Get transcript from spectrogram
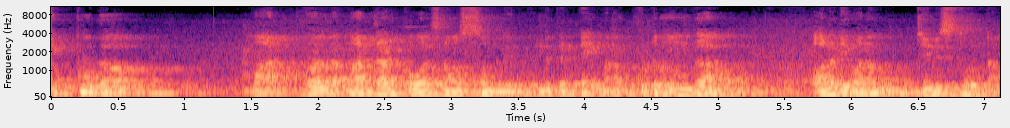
ఎక్కువగా మాట్లాడ మాట్లాడుకోవాల్సిన అవసరం లేదు. ఎందుకంటే మన కుటుంబంగా ఆల్రెడీ మనం జీవిస్తూ ఉన్నాం.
